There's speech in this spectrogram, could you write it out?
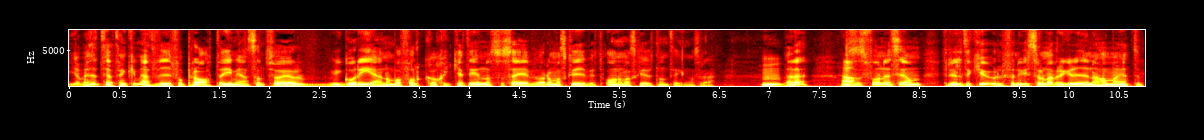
jag vet inte, jag tänker mig att vi får prata gemensamt för vi går igenom vad folk har skickat in och så säger vi vad de har skrivit, om de har skrivit någonting och sådär. Mm. Eller? Ja. Och så får ni se om, för det är lite kul, för vissa av de här bryggerierna har man ju inte,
